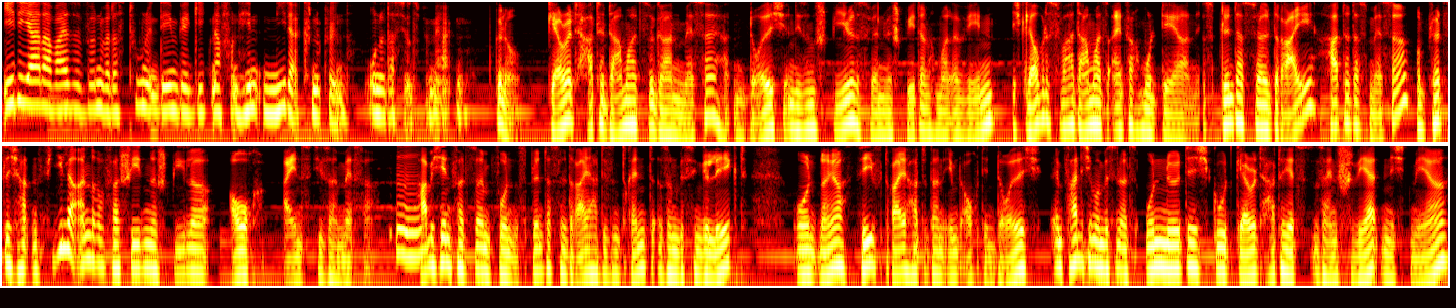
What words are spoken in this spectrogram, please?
idealerweise würden wir das tun, indem wir Gegner von hinten niederknüppeln, ohne dass sie uns bemerken. Genau. Garrett hatte damals sogar ein Messer, er hat einen Dolch in diesem Spiel, das werden wir später nochmal erwähnen. Ich glaube, das war damals einfach modern. Splinter Cell 3 hatte das Messer und plötzlich hatten viele andere verschiedene Spiele auch eins dieser Messer. Mhm. Habe ich jedenfalls so empfunden. Splinter Cell 3 hat diesen Trend so ein bisschen gelegt und naja, Thief 3 hatte dann eben auch den Dolch. Empfand ich immer ein bisschen als unnötig. Gut, Garrett hatte jetzt sein Schwert nicht mehr.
